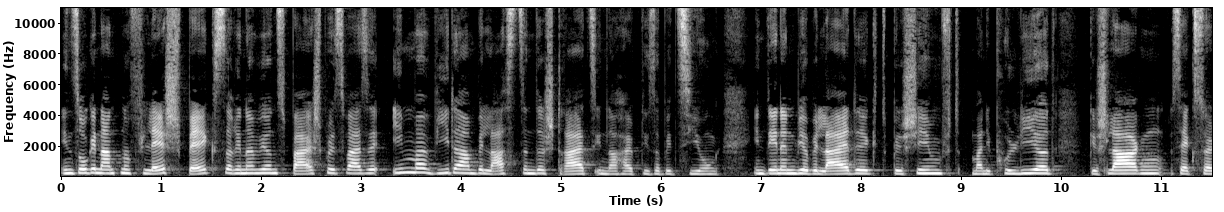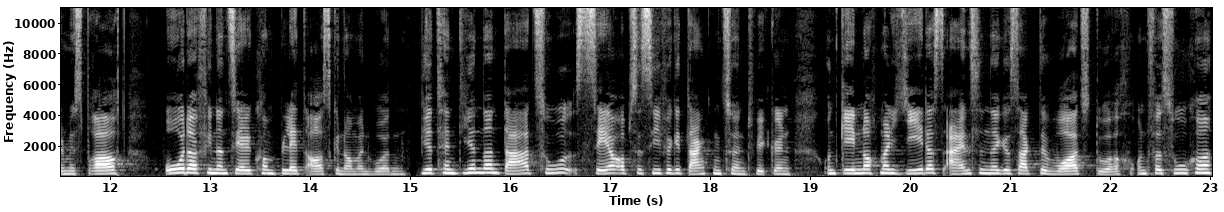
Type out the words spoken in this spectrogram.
In sogenannten Flashbacks erinnern wir uns beispielsweise immer wieder an belastende Streits innerhalb dieser Beziehung, in denen wir beleidigt, beschimpft, manipuliert, geschlagen, sexuell missbraucht oder finanziell komplett ausgenommen wurden. Wir tendieren dann dazu, sehr obsessive Gedanken zu entwickeln und gehen nochmal jedes einzelne gesagte Wort durch und versuchen,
